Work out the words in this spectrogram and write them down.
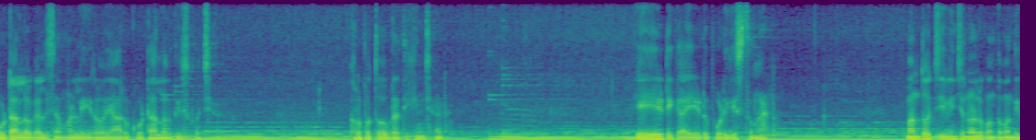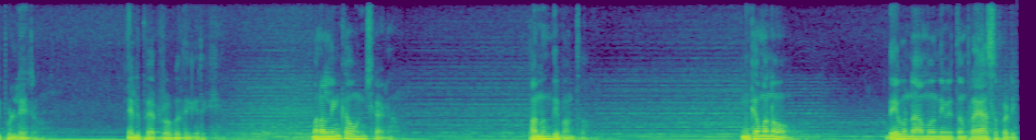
కూటాల్లో కలిసాం మళ్ళీ ఇరవై ఆరు కూటాల్లోకి తీసుకొచ్చాడు. కృపతో బ్రతికించాడు. ఏ ఏడు పొడిగిస్తున్నాడు. మనతో జీవించిన వాళ్ళు కొంతమంది ఇప్పుడు లేరు. వెళ్ళిపోయారు ప్రభు దగ్గరికి. మనల్ని ఇంకా ఉంచాడు. పనుంది మనతో. ఇంకా మనం దేవుని నామం నిమిత్తం ప్రయాసపడి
